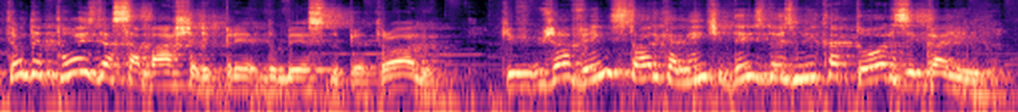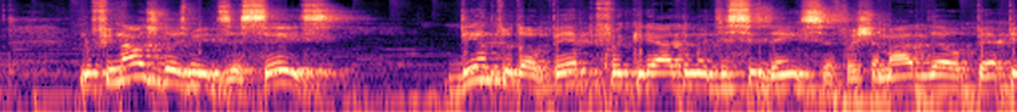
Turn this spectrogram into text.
Então, depois dessa baixa de do preço do petróleo, que já vem historicamente desde 2014 caindo, no final de 2016, dentro da OPEP foi criada uma dissidência, foi chamada OPEP+,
